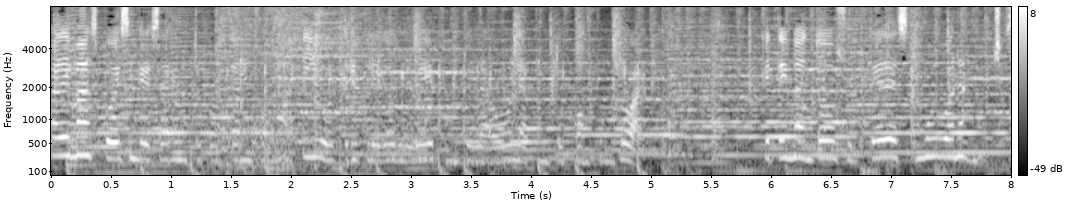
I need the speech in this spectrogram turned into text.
Además, puedes ingresar a nuestro portal informativo www.laola.com.ar. Que tengan todos ustedes muy buenas noches.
